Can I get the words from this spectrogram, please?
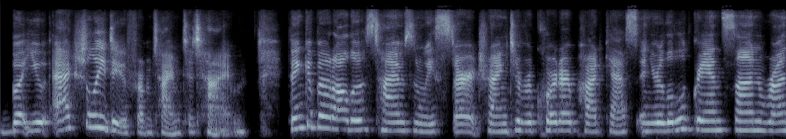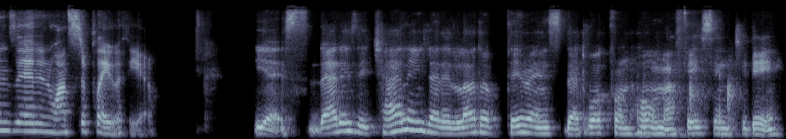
but you actually do from time to time. Think about all those times when we start trying to record our podcast and your little grandson runs in and wants to play with you. Yes, that is a challenge that a lot of parents that work from home are facing today,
